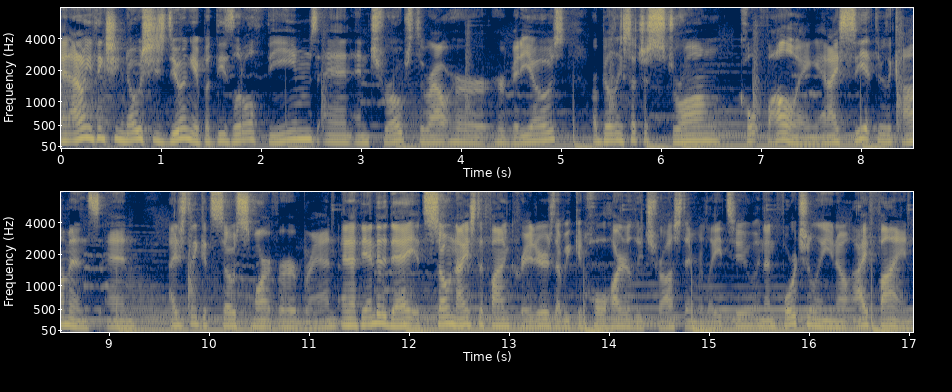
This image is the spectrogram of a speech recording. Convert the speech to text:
And I don't even think she knows she's doing it, but these little themes and, and tropes throughout her, her videos are building such a strong cult following. And I see it through the comments and I just think it's so smart for her brand. And at the end of the day, it's so nice to find creators that we can wholeheartedly trust and relate to. And unfortunately, you know, I find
